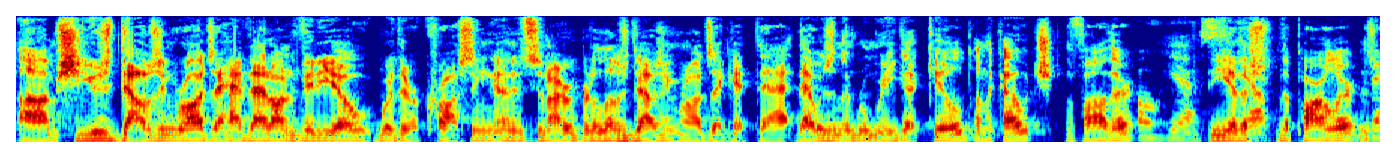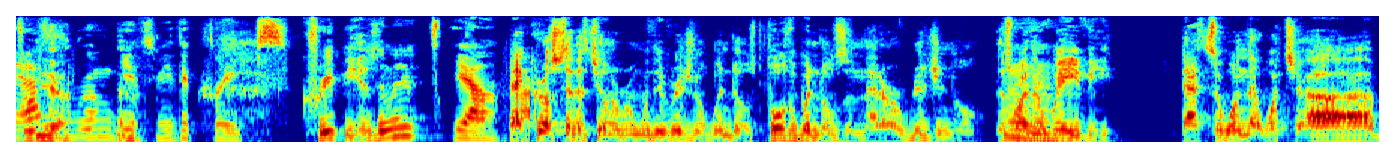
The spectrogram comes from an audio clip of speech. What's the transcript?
Um, she used dowsing rods. I have that on video where they were crossing. And it's an everybody loves dowsing rods. I get that. That was in the room where he got killed on the couch, the father. Oh, yes. The other, Yep. the parlor. There's two- That Yeah, room gives me the creeps. creepy, isn't it? Yeah. That girl said that's the only room with the original windows. Both windows in that are original. That's why Mm. they're wavy. That's the one that what's uh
